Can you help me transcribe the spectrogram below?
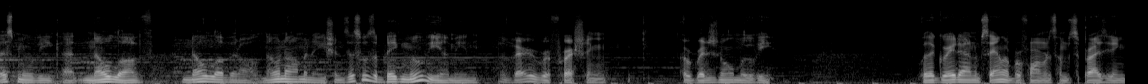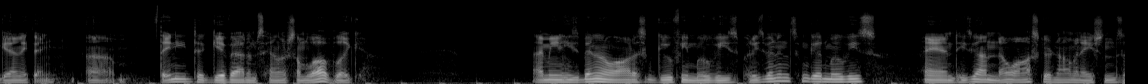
This movie got no love, no love at all, no nominations. This was a big movie. I mean, a very refreshing, original movie with a great Adam Sandler performance. I'm surprised he didn't get anything. Um, they need to give Adam Sandler some love. Like, I mean, he's been in a lot of goofy movies, but he's been in some good movies, and he's got no Oscar nominations.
